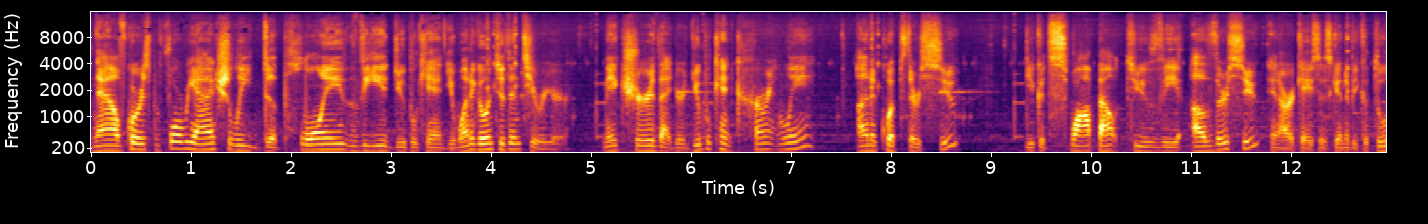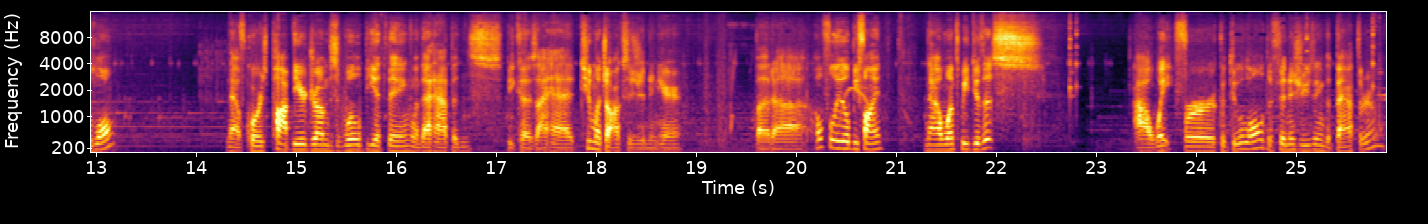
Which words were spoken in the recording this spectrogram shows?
Now, of course, before we actually deploy the duplicate, you want to go into the interior. Make sure that your duplicate currently unequips their suit you could swap out to the other suit. In our case, it's going to be Cthulhu. Now, of course, pop eardrums will be a thing when that happens because I had too much oxygen in here. But uh, hopefully it'll be fine. Now, once we do this, I'll wait for Cthulhu to finish using the bathroom.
